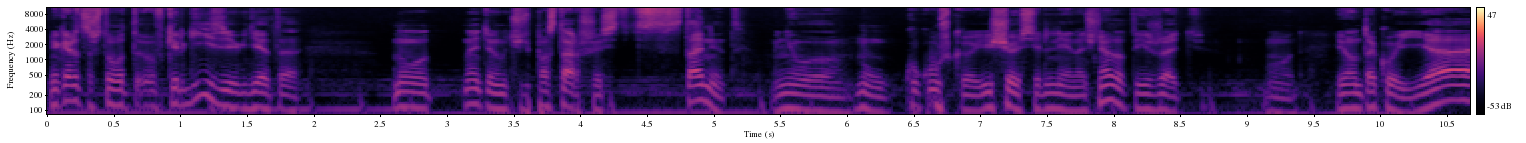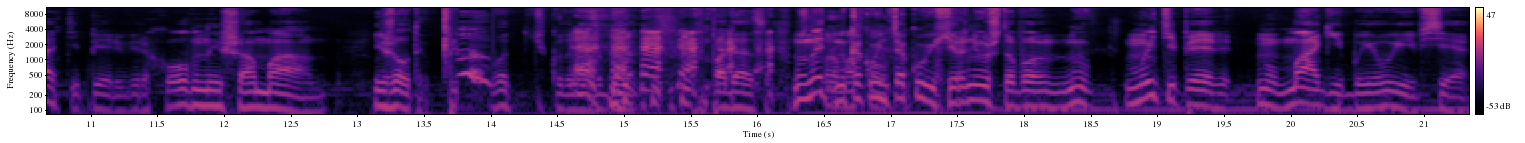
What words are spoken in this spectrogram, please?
мне кажется, что вот в Киргизии где-то, ну, вот, знаете, он чуть постарше станет, у него, ну, кукушка еще сильнее начнет отъезжать, вот. И он такой, я теперь верховный шаман. И желтый, «Бля, вот куда надо было податься. Ну, знаете, ну какую-нибудь такую херню, чтобы он, ну, мы теперь, ну, маги боевые все.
